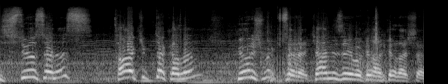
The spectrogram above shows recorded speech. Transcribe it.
istiyorsanız takipte kalın. Görüşmek üzere. Kendinize iyi bakın arkadaşlar.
